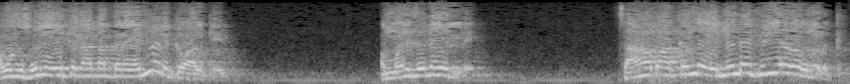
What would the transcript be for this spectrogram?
அவங்க சொல்லி ஏத்து காட்டா பிற என்ன இருக்கு வாழ்க்கை? மனுஷனே இல்லை. சகாபாக்கள் என்னென்ன தெரியாதவங்களுக்கு இருக்கு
